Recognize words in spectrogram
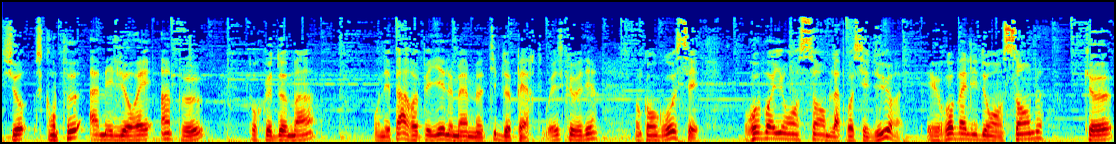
sur ce qu'on peut améliorer un peu pour que demain, on n'ait pas à repayer le même type de perte. Vous voyez ce que je veux dire? Donc en gros, c'est revoyons ensemble la procédure et revalidons ensemble que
